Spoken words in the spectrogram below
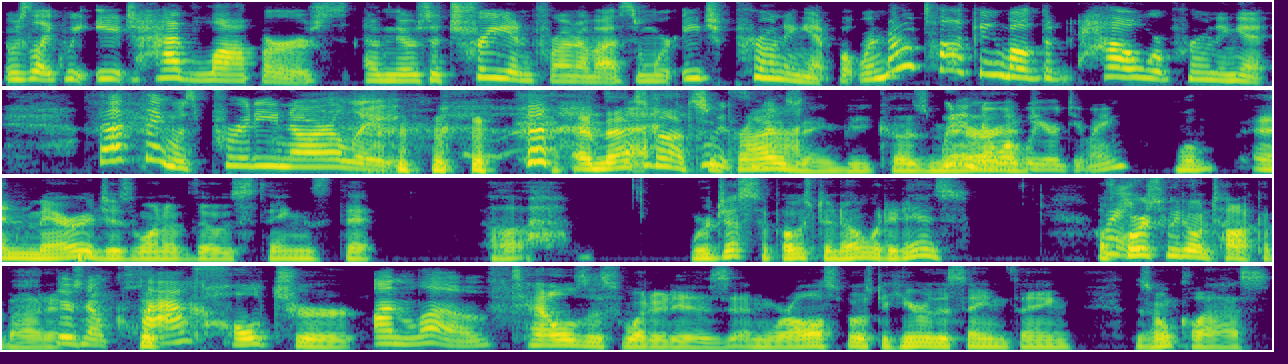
It was like we each had loppers and there's a tree in front of us and we're each pruning it, but we're not talking about the, how we're pruning it. That thing was pretty gnarly. And that's not was not. surprising because we marriage didn't know what we were doing. well and marriage is one of those things that uh, we're just supposed to know what it is. Of Right. course we don't talk about it. There's no The class culture on love. tells us what it is and we're all supposed to hear the same thing there's no class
